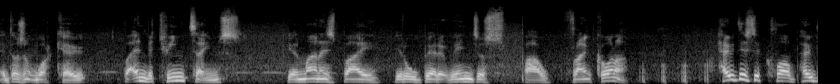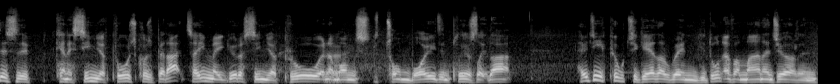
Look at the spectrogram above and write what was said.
It doesn't work out. But in between times, you're managed by your old Berwick Rangers pal, Frank Connor. How does the club, how does the kind of senior pros, because by that time, Mike, you're a senior pro and amongst Tom Boyd and players like that, how do you pull together when you don't have a manager and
